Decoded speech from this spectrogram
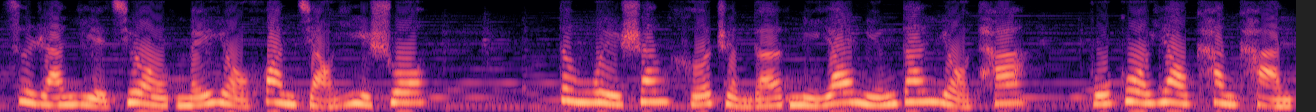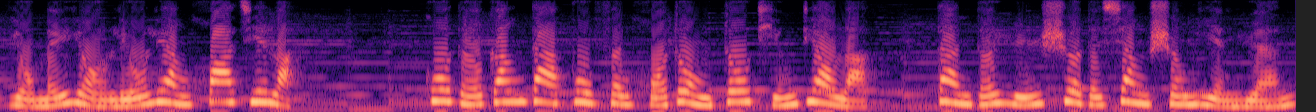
自然也就没有换角一说。邓为山河枕的女妖名单有他，不过要看看有没有流量花街了。郭德纲大部分活动都停掉了，但德云社的相声演员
